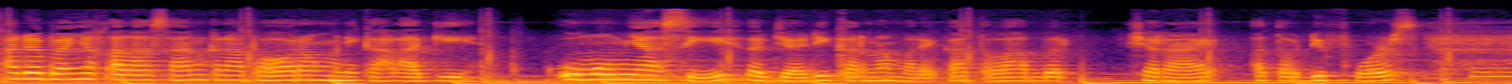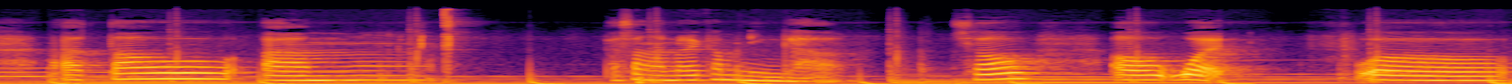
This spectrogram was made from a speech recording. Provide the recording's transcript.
Ada banyak alasan kenapa orang menikah lagi. Umumnya sih terjadi karena mereka telah bercerai atau divorce atau um, pasangan mereka meninggal. So, uh, what? Uh,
